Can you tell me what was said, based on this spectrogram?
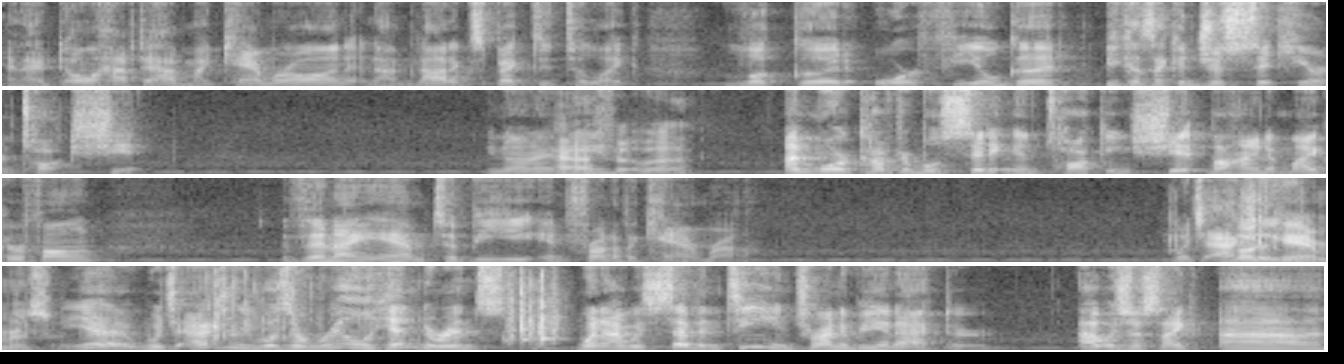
and I don't have to have my camera on and I'm not expected to, like, look good or feel good because I could just sit here and talk shit. You know what I mean? I feel that. I'm more comfortable sitting and talking shit behind a microphone than I am to be in front of a camera. which actually cameras. Yeah, which actually was a real hindrance when I was 17 trying to be an actor. I was just like, uh,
